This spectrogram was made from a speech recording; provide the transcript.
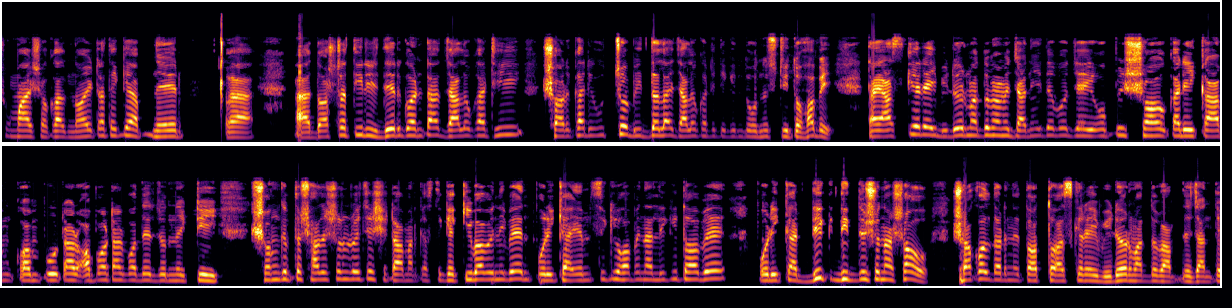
সময় সকাল নয়টা থেকে আপনার আহ, আহ, দশটা তিরিশ, দেড় ঘণ্টা জালকাঠি সরকারি উচ্চ বিদ্যালয় জালকাঠিতে কিন্তু অনুষ্ঠিত হবে। তাই আজকের এই ভিডিওর মাধ্যমে আমি জানিয়ে দেবো যে এই অফিস সহকারী কাম কম্পিউটার অপারেটর পদের জন্য একটি সংক্ষিপ্ত সাজেশন রয়েছে। সেটা আমার কাছ থেকে কীভাবে নেবেন, পরীক্ষা এমসিকিউ হবে না লিখিত হবে, পরীক্ষার দিক নির্দেশনা সহ সকল ধরনের তথ্য আজকের এই ভিডিওর মাধ্যমে আপনি জানতে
